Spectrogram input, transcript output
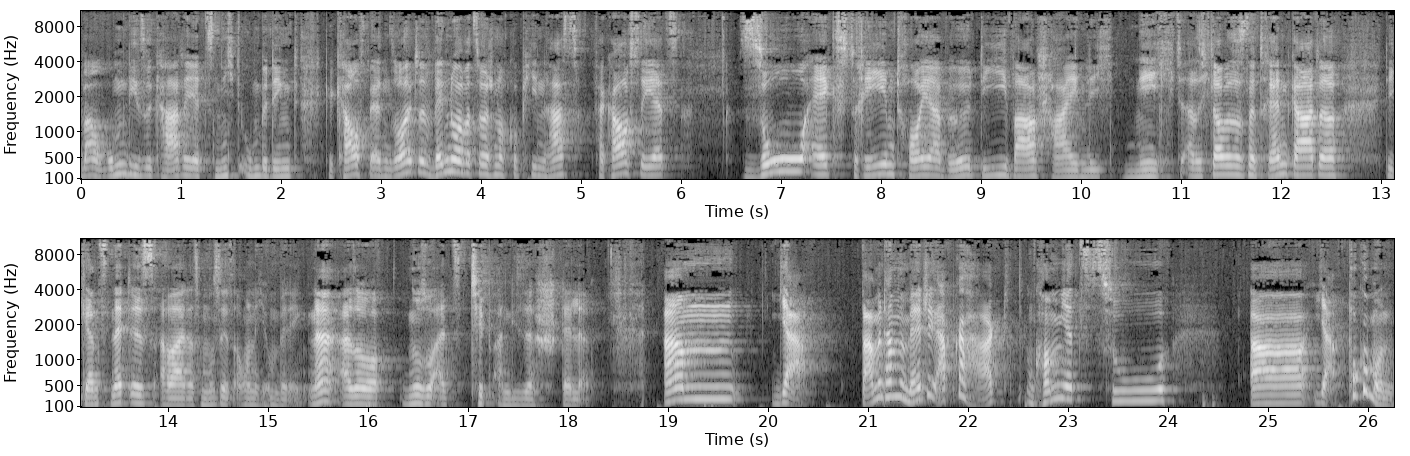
warum diese Karte jetzt nicht unbedingt gekauft werden sollte. Wenn du aber zum Beispiel noch Kopien hast, verkauf sie jetzt. So extrem teuer wird die wahrscheinlich nicht. Also ich glaube, es ist eine Trendkarte die ganz nett ist, aber das muss jetzt auch nicht unbedingt. Ne? Also nur so als Tipp an dieser Stelle. Ähm, ja, damit haben wir Magic abgehakt und kommen jetzt zu äh, ja, Pokémon.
